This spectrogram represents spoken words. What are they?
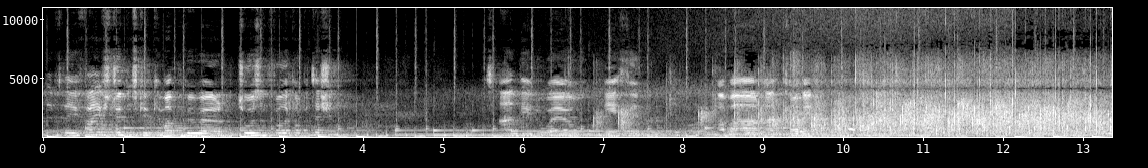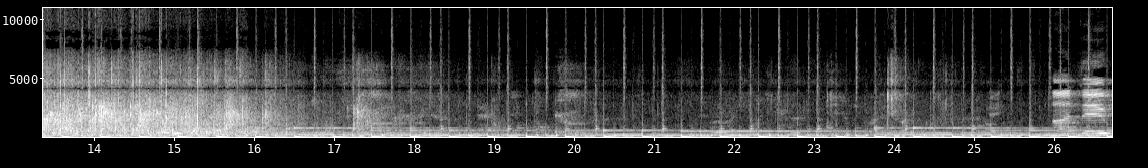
If the five students could come up who were chosen for the competition, it's Andy, Noel, Nathan, Amar and Tommy.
